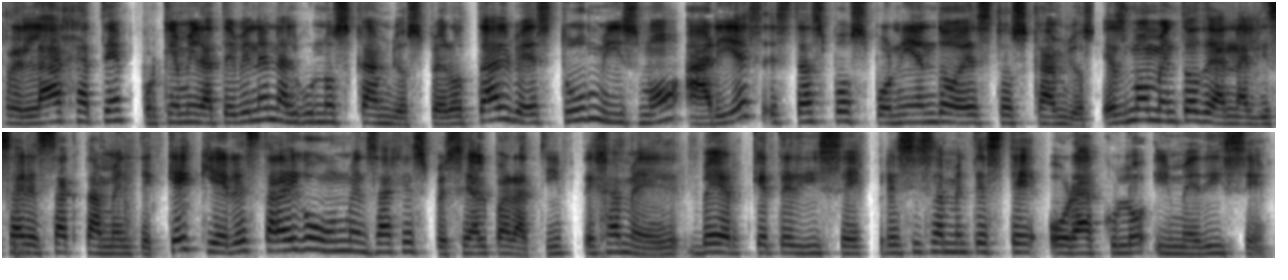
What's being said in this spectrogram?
relájate, porque mira, te vienen algunos cambios, pero tal vez tú mismo, Aries, estás posponiendo estos cambios. Es momento de analizar exactamente qué quieres. Traigo un mensaje especial para ti. Déjame ver qué te dice precisamente este oráculo y me dice,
